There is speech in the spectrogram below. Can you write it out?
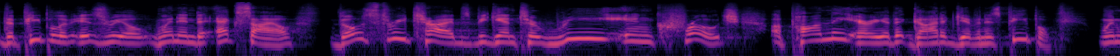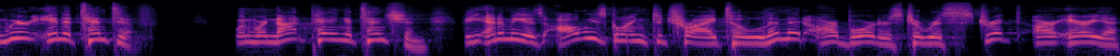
the people of Israel went into exile, those three tribes began to re encroach upon the area that God had given his people. When we're inattentive, when we're not paying attention, the enemy is always going to try to limit our borders, to restrict our area,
